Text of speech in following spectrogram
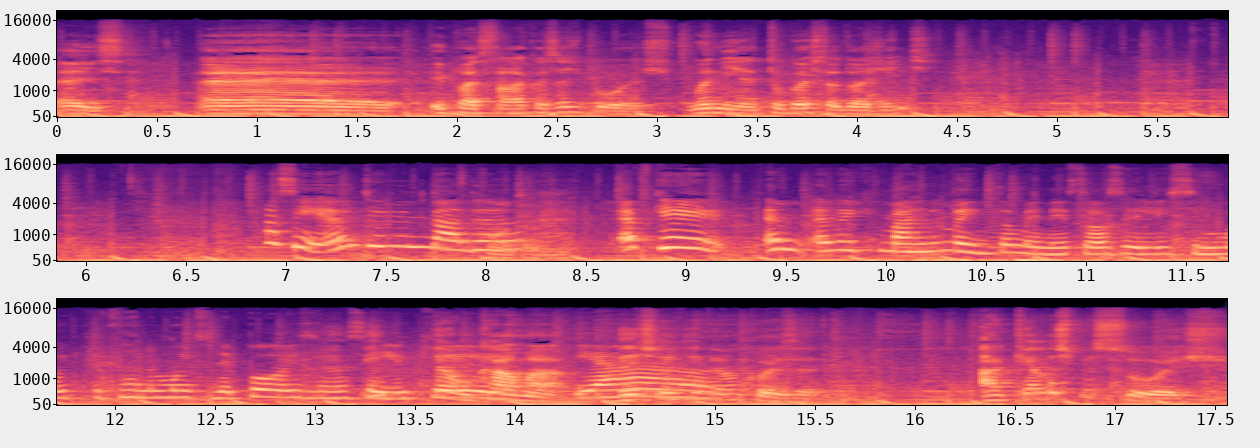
é isso. É, e pode falar coisas boas. Maninha, tu gostou do agente? assim, eu não tive nada. Contra. É porque é, é meio que mais do mesmo também, né? Só ele se multiplicando muito depois, não sei o que. Então, calma, E a- deixa eu entender uma coisa. Aquelas pessoas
